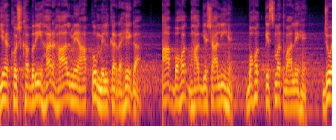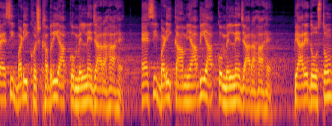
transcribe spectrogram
यह खुशखबरी हर हाल में आपको मिलकर रहेगा। आप बहुत भाग्यशाली हैं, बहुत किस्मत वाले हैं, जो ऐसी बड़ी खुशखबरी आपको मिलने जा रहा है, ऐसी बड़ी कामयाबी आपको मिलने जा रहा है। प्यारे दोस्तों,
